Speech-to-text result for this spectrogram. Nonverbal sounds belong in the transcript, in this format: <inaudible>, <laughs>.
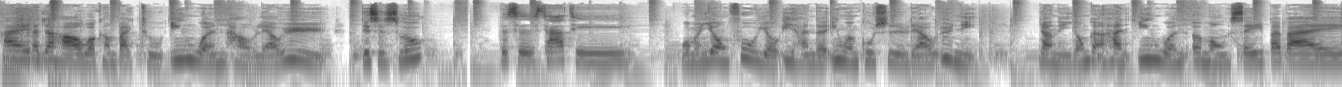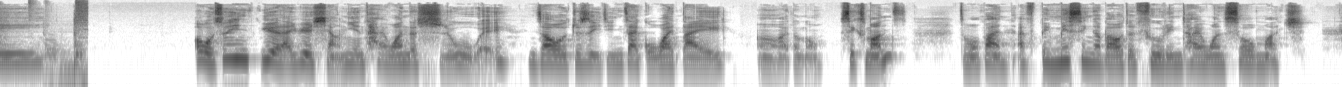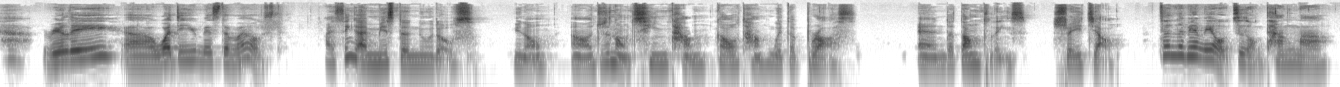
嗨，大家好，Welcome back to 英文好疗愈。This is Lu。This is Tati。我们用富有意涵的英文故事疗愈你，让你勇敢和英文噩梦 say 拜拜。哦，我最近越来越想念台湾的食物诶，你知道我就是已经在国外待，嗯，I don't know six months，怎么办？I've been missing about the food in Taiwan so much. Really? Uh, what do you miss the most? I think I miss the noodles. You know，啊、就是那种清汤高汤 with the broth and the dumplings 水饺。在那边没有这种汤吗？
